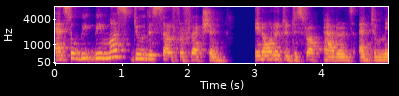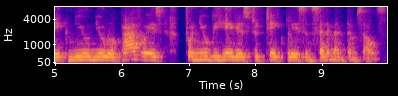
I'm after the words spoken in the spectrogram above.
And so we, we must do this self reflection in order to disrupt patterns and to make new neural pathways for new behaviors to take place and sediment themselves.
